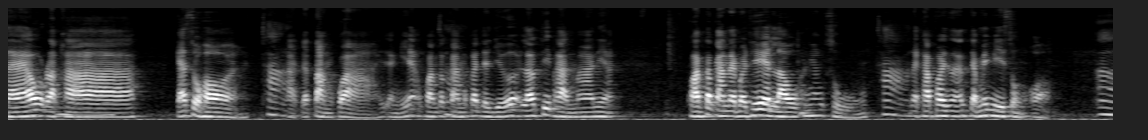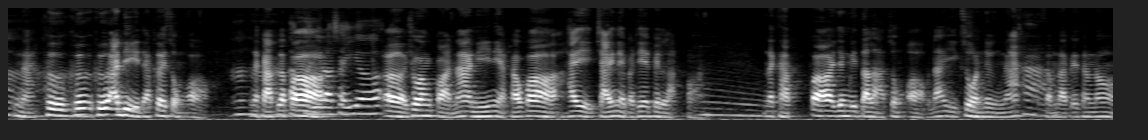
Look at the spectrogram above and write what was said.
แล้วราคาแก๊สโซฮอล์ค่ะ อาจจะต่ำกว่าอย่างเงี้ยความต้องการค่ะมันก็จะเยอะแล้วที่ผ่านมาเนี่ยความต้องการในประเทศเราค่อนข้างสูงค่ะนะครับเพราะฉะนั้นจะไม่มีส่งออกอ่านะคือคือคืออดีตอะเคยส่งออกอ่าฮนะครับแล้วก็ต่พอดีเราใช้เยอะเออช่วงก่อนหน้านี้เนี่ยเขาก็ให้ใช้ในประเทศเป็นหลักก่อนอืมนะครับก็ยังมีตลาดส่งออกได้อีกส่วนหนึ่งนะค่ะสำหรับเอทานอล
